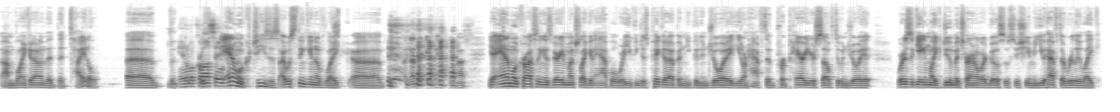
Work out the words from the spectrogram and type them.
I'm blanking out on the the title. Uh, Animal Crossing. Animal Jesus, I was thinking of like uh, another game that came out. Yeah, Animal Crossing is very much like an apple where you can just pick it up and you can enjoy it. You don't have to prepare yourself to enjoy it. Whereas a game like Doom Eternal or Ghost of Tsushima, you have to really like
